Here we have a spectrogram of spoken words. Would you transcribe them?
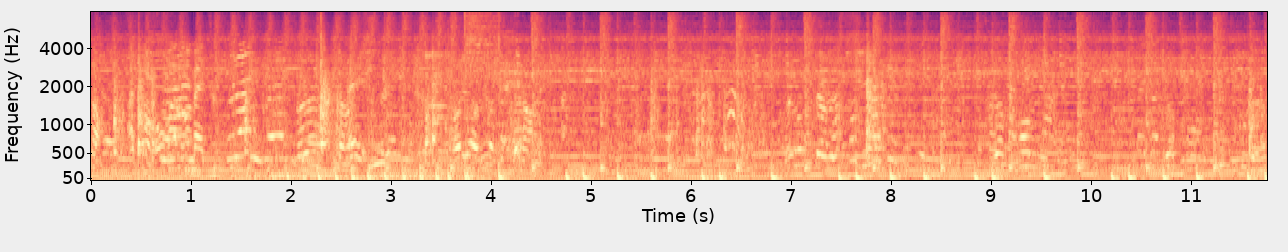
Attends, attends, on va remettre. Tu prendre tu prendre une couleur.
